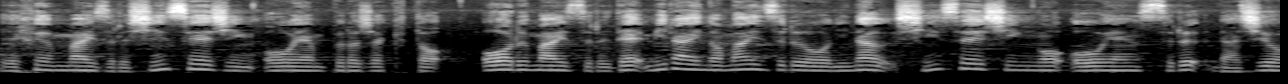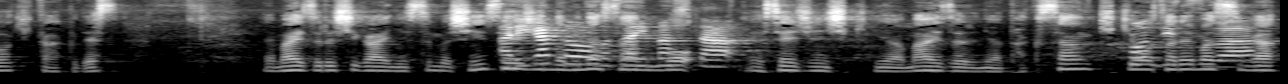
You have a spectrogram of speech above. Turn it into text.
FM 舞鶴新成人応援プロジェクトオール舞鶴で未来の舞鶴を担う新成人を応援するラジオ企画です舞鶴市外に住む新成人の皆さんも成人式には舞鶴にはたくさん帰郷されますが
